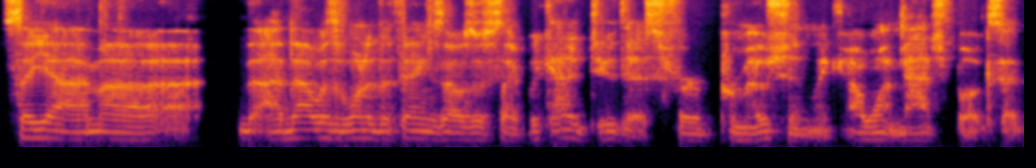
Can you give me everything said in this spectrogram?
so yeah, I'm. Uh, th- that was one of the things I was just like, we got to do this for promotion. Like, I want matchbooks at,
